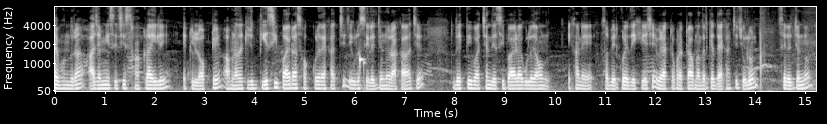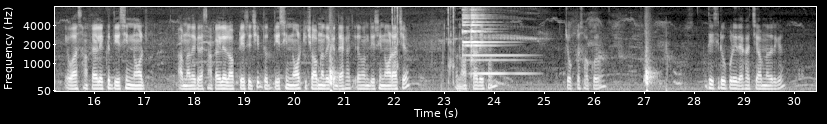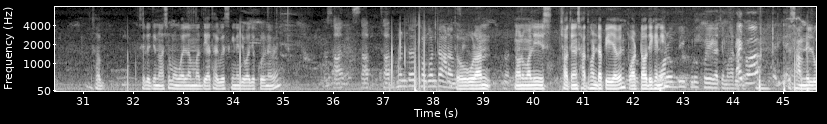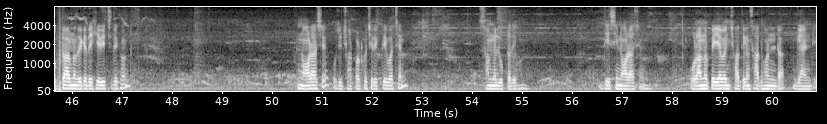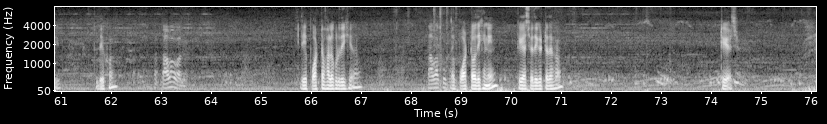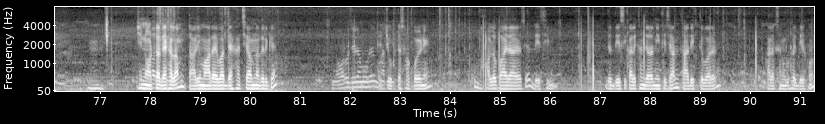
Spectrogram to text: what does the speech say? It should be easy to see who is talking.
Speaker 1: High বন্ধুরা, আজ আমি এসেছি সাঁকড়াইলে একটি লফটে। আপনাদের কিছু দেশি পায়রা শখ করে দেখাচ্ছি, যেগুলো সেলের জন্য রাখা আছে। তো দেখতেই পাচ্ছেন, দেশি পায়রাগুলো যেমন এখানে সব বের করে দেখিয়েছে, এবার একটা পর একটা আপনাদেরকে দেখাচ্ছি। চলুন, সেলের জন্য। এবার সাঁকড়াইলে একটি দেশি নট আপনাদেরকে সাঁকড়াইলে লফটে এসেছি। তো দেশি নর কিছু আপনাদেরকে দেখাচ্ছি, যেমন দেশি নর আছে। তো নটটা দেখুন, চোখটা শখ করুন। দেশির উপরেই দেখাচ্ছি আপনাদেরকে। সব সেলের জন্য আছে মোবাইল নাম্বার দেওয়া থাকবে স্ক্রিনে যোগাযোগ করে নেবেন তো ওড়ান নর্মালি ছ থেকে সাত ঘণ্টা পেয়ে যাবেন পরটাও দেখে নিন। সামনের লুকটা আপনাদেরকে দেখিয়ে দিচ্ছি দেখুন। নর আছে প্রচুর ছটপট করছে দেখতেই পাচ্ছেন। সামনের লুকটা দেখুন। দেশি নড় আছে। ওড়ানো পেয়ে যাবেন ছ থেকে সাত ঘণ্টা গ্যারান্টি তো দেখুন দিয়ে পটটা ভালো করে দেখিয়ে দাও। পটটাও দেখে নিন। ঠিক আছে ওদিকেরটা দেখো। ঠিক আছে। যে নটটা দেখালাম তারই মাদা এবার দেখাচ্ছে আপনাদেরকে। চোখটা সব করে নিন। খুব ভালো পায়রা আছে দেশি। যে দেশি কালেকশান যারা নিতে চান তা দেখতে পারেন। কালেকশানগুলো হয় দেখুন।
